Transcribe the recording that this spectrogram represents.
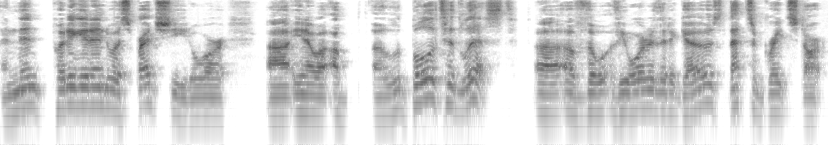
and then putting it into a spreadsheet or uh, you know, a, a bulleted list uh, of the the order that it goes, that's a great start.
